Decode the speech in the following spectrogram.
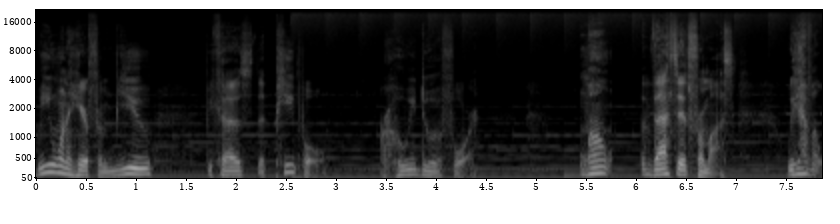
We want to hear from you because the people are who we do it for. Well, that's it from us. We have a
